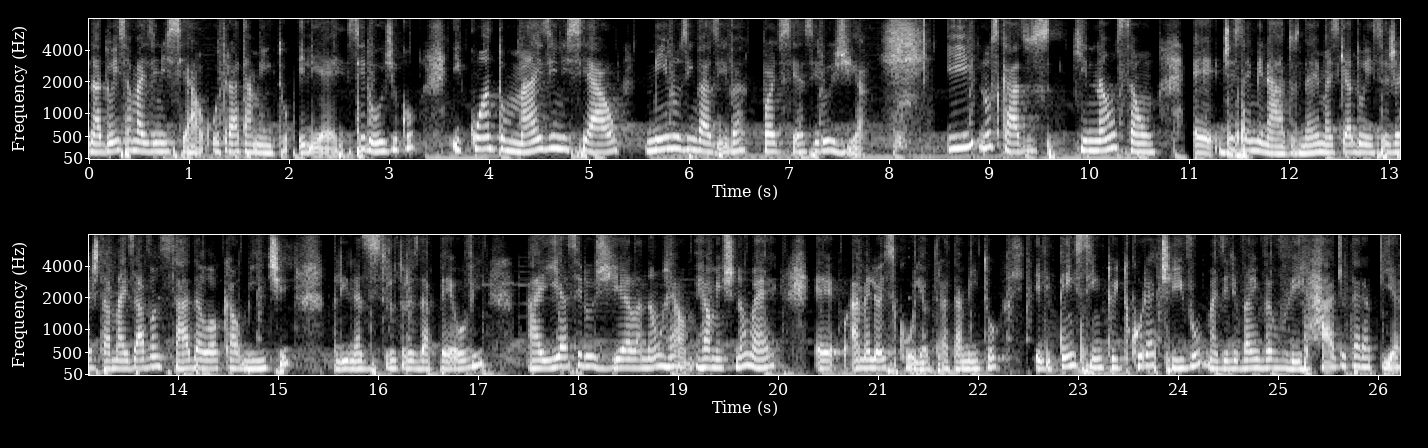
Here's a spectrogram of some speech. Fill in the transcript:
na doença mais inicial, o tratamento ele é cirúrgico e quanto mais inicial, menos invasiva pode ser a cirurgia. E nos casos que não são é, disseminados, né, mas que a doença já está mais avançada localmente, ali nas estruturas da pelve, aí a cirurgia ela não realmente não é, é, a melhor escolha. O tratamento ele tem sim intuito curativo, mas ele vai envolver radioterapia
